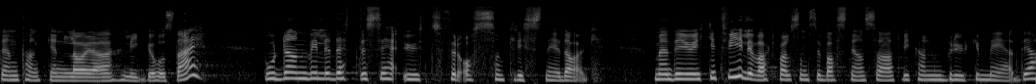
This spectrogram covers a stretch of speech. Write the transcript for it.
Den tanken la jeg ligge hos deg. Hvordan ville dette se ut for oss som kristne i dag? Men det er jo ikke tvil, i hvert fall som Sebastian sa, at vi kan bruke media.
